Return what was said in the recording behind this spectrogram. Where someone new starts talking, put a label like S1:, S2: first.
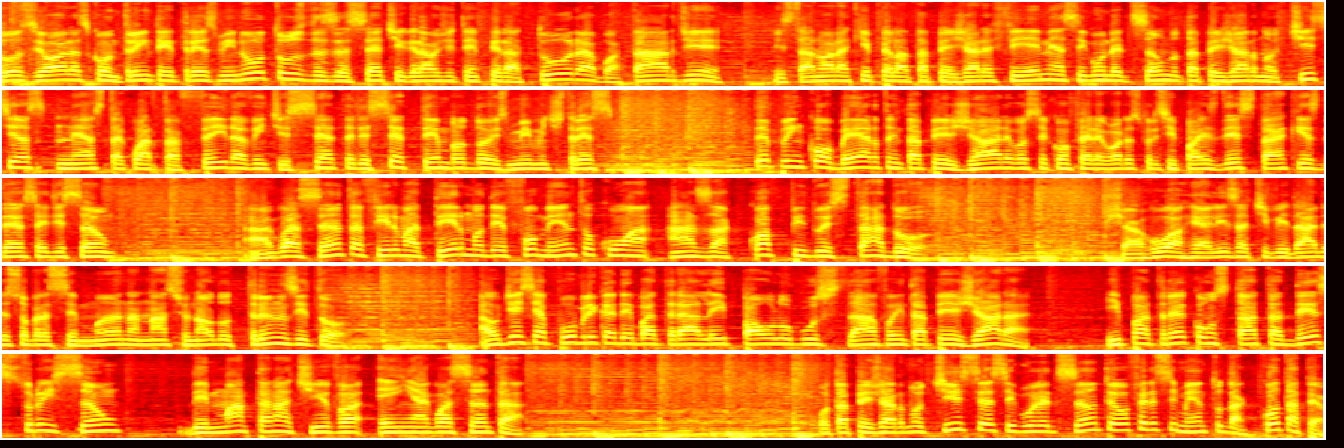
S1: 12 horas com 33 minutos, 17 graus de temperatura. Boa tarde. Está no ar aqui pela Tapejara FM, a segunda edição do Tapejara Notícias, nesta quarta-feira, 27 de setembro de 2023. Tempo encoberto em Tapejara você confere agora os principais destaques dessa edição. A Água Santa firma termo de fomento com a Asacop do Estado. Charrua realiza atividades sobre a Semana Nacional do Trânsito. A audiência pública debaterá a Lei Paulo Gustavo em Tapejara. E Patran constata destruição de mata nativa em Água Santa. O Tapejara Notícias, segunda edição, tem oferecimento da Cotapel.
